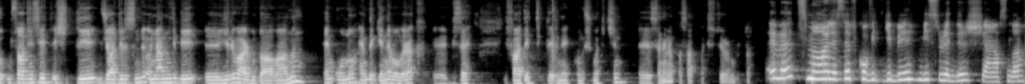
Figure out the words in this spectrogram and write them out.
toplumsal cinsiyet eşitliği mücadelesinde önemli bir e, yeri var bu davanın. Hem onu hem de genel olarak e, bize ifade ettiklerini konuşmak için e, seneme pas atmak istiyorum burada. Evet, maalesef Covid gibi bir süredir yani aslında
